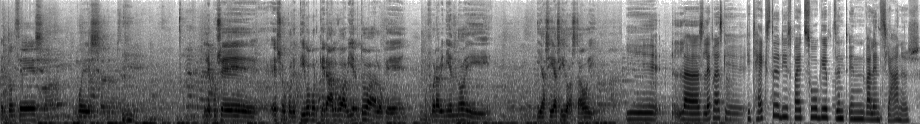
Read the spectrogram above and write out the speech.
Entonces, pues le puse eso, colectivo, porque era algo abierto a lo que fuera viniendo y, y así ha sido hasta hoy. Y las letras que die Texte, die es bei Zoo gibt, sind in Valencianisch.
